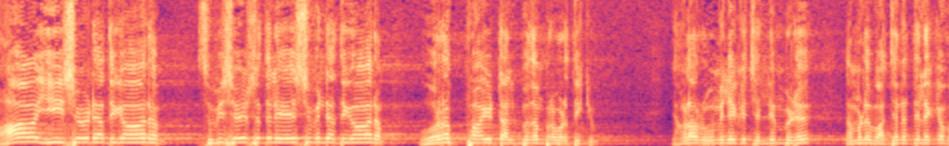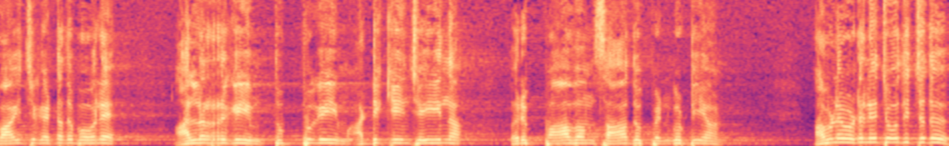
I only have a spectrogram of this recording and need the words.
ആ ഈശോയുടെ അധികാരം സുവിശേഷത്തിലെ യേശുവിന്റെ അധികാരം ഉറപ്പായിട്ട് അത്ഭുതം പ്രവർത്തിക്കും. ഞങ്ങൾ ആ റൂമിലേക്ക് ചെല്ലുമ്പോൾ നമ്മൾ വചനത്തിലേക്ക് വായിച്ചു കേട്ടതുപോലെ അലറുകയും തുപ്പുകയും അടിക്കുകയും ചെയ്യുന്ന ഒരു പാവം സാധു പെൺകുട്ടിയാണ്. അവളെ ഉടനെ ചോദിച്ചത്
